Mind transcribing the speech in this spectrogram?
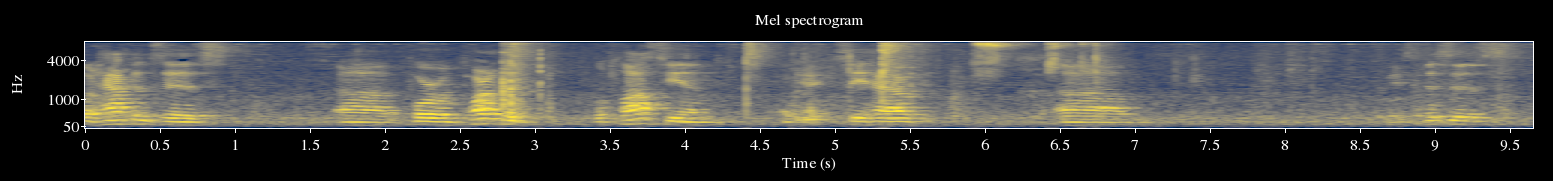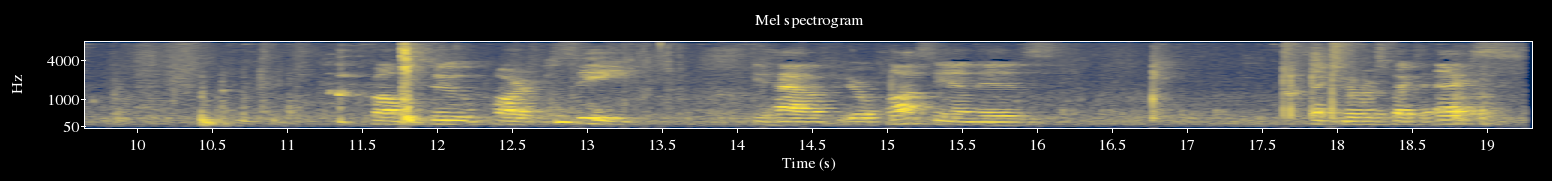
what happens is, uh, for part of the Laplacian, okay, so you have, um, this is from to part C, you have your Laplacian is second derivative with respect to x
